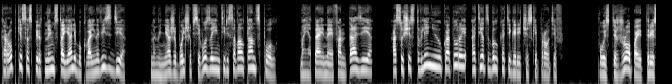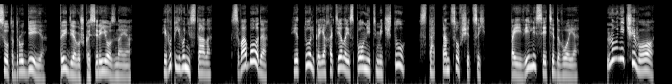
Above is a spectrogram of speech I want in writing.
Коробки со спиртным стояли буквально везде. Но меня же больше всего заинтересовал танцпол. Моя тайная фантазия, осуществлению которой отец был категорически против. «Пусть жопой трясут другие. Ты девушка серьезная. И вот его не стало. Свобода! И только я хотела исполнить мечту стать танцовщицей появились эти двое. «Ну ничего,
